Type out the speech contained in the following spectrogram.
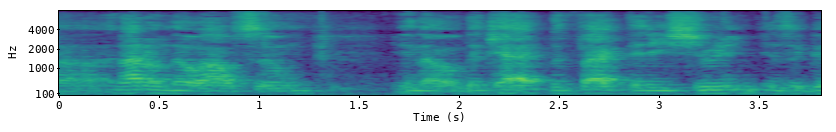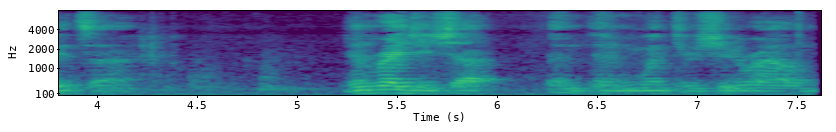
Uh, and I don't know how soon. You know, the cat. The fact that he's shooting is a good sign. And Reggie shot and, and went through shoot around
